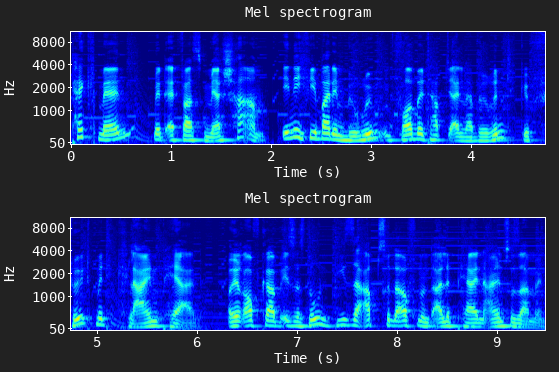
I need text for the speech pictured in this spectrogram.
Pac-Man mit etwas mehr Charme. Ähnlich wie bei dem berühmten Vorbild habt ihr ein Labyrinth gefüllt mit kleinen Perlen. Eure Aufgabe ist es nun, diese abzulaufen und alle Perlen einzusammeln.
